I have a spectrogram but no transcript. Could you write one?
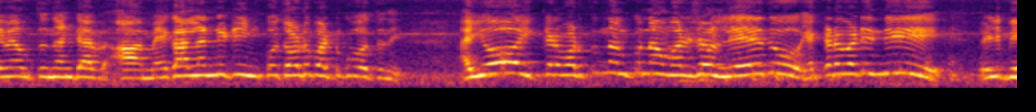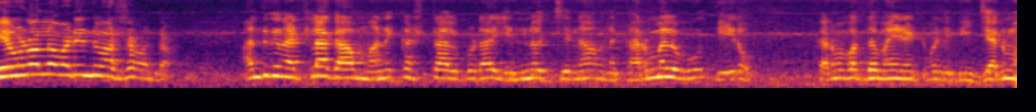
ఏమవుతుందంటే ఆ మేఘాలన్నిటి ఇంకో చోటు పట్టుకుపోతుంది. అయ్యో ఇక్కడ పడుతుంది అనుకున్నాం వర్షం. లేదు ఎక్కడ పడింది? వెళ్ళి భీమడంలో పడింది వర్షం అంటాం. అందుకని అట్లాగా మన కష్టాలు కూడా ఎన్నొచ్చినా మన కర్మలు తీరం కర్మబద్ధమైనటువంటిది జన్మ.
